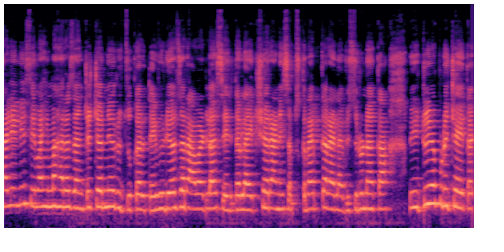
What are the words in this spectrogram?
झालेली सेवा ही महाराजांच्या चरणी रुजू करते. व्हिडिओ जर आवडला असेल तर लाईक शेअर आणि सबस्क्राईब करायला विसरू नका. भेटूया पुढच्या एका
